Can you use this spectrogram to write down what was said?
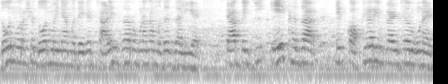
दोन वर्ष दोन महिन्यामध्ये ज्या चाळीस हजार रुग्णांना मदत झाली आहे त्यापैकी एक हजार हे कॉकलर इम्प्लांटचे रुग्ण आहेत.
